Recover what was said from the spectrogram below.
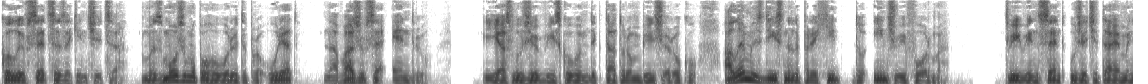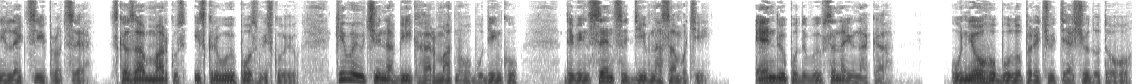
Коли все це закінчиться, ми зможемо поговорити про уряд, наважився Ендрю. Я служив військовим диктатором більше року, але ми здійснили перехід до іншої форми. Твій Вінсент уже читає мені лекції про це, сказав Маркус із кривою посмішкою, киваючи на бік гарматного будинку, де Вінсент сидів на самоті. Ендрю подивився на юнака. У нього було перечуття щодо того,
